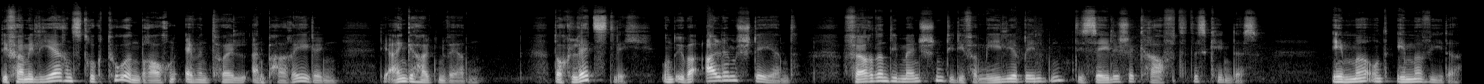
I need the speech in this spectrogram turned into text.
Die familiären Strukturen brauchen eventuell ein paar Regeln, die eingehalten werden. Doch letztlich und über allem stehend fördern die Menschen, die die Familie bilden, die seelische Kraft des Kindes. Immer und immer wieder.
